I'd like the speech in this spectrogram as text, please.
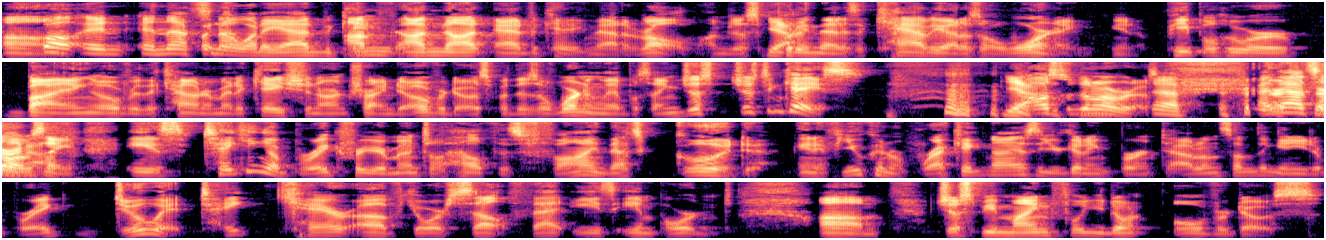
Um, Well, and and that's not what I advocate. I'm for. I'm not advocating that at all. I'm just Yeah. putting that as a caveat, as a warning. You know, people who are buying over the counter medication aren't trying to overdose, but there's a warning label saying just just in case. yeah. Also, don't overdose. Yeah, fair- and that's fair all I'm saying is taking a break for your mental health is fine. That's good. And if you can recognize that you're getting burnt out on something and you need a break, do it. Take care of yourself. That is important. Um, just be mindful you don't overdose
